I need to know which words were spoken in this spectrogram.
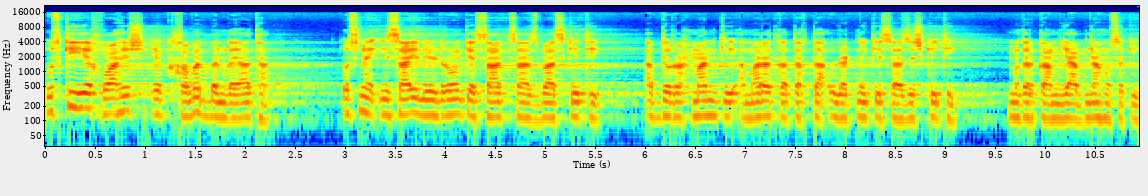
اس کی یہ خواہش ایک خبت بن گیا تھا۔ اس نے عیسائی لیڈروں کے ساتھ ساز باز کی تھی۔ عبد الرحمن کی امارت کا تختہ الٹنے کی سازش کی تھی، مگر کامیاب نہ ہو سکی۔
